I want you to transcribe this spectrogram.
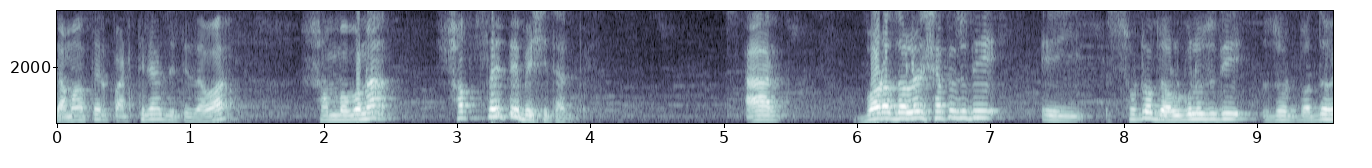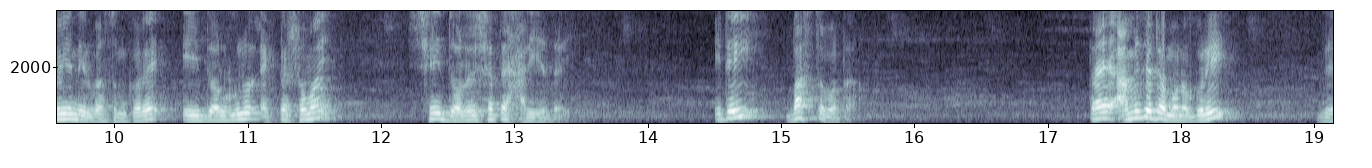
জামাতের প্রার্থীরা জিতে যাওয়ার সম্ভাবনা সবচাইতে বেশি থাকবে। আর বড় দলের সাথে যদি এই ছোট দলগুলো যদি জোটবদ্ধ হয়ে নির্বাচন করে, এই দলগুলো একটা সময় সেই দলের সাথে হারিয়ে যায়। এটাই বাস্তবতা। তাই আমি যেটা মনে করি যে,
